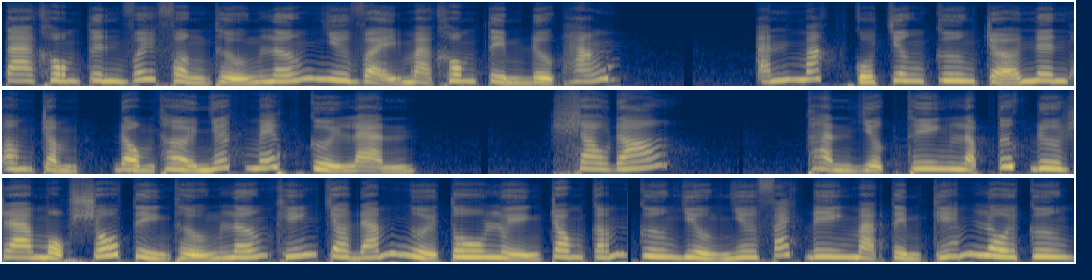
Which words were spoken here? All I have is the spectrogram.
Ta không tin với phần thưởng lớn như vậy mà không tìm được hắn. Ánh mắt của chân cương trở nên âm trầm, đồng thời nhếch mép cười lạnh. Sau đó, Thành Dực Thiên lập tức đưa ra một số tiền thưởng lớn khiến cho đám người tu luyện trong cấm cương dường như phát điên mà tìm kiếm lôi cương.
